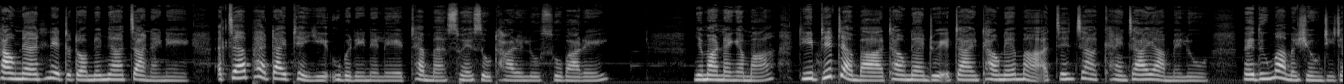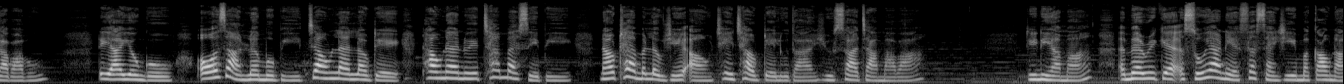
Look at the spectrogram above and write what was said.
ထောင်နဲ့နှစ်တော်တော်များများကြာနိုင်တဲ့အကြမ်းဖက်တိုက်ဖျက်ရေးဥပဒေနဲ့လည်းထပ်မံဆွဲဆိုထားတယ်လို့ဆိုပါတယ်။မြန်မာနိုင်ငံမှာဒီပြစ်ဒဏ်ပါထောင်ဒဏ်တွေအတိုင်းထောင်ထဲမှာအကျဉ်းချခံကြရမယ်လို့ဘယ်သူမှမယုံကြည်ကြပါဘူး။တရားရုံးကိုဩဇာလွှမ်းမိုးပြီးကြောင်လန့်လောက်တဲ့ထောင်ဒဏ်တွေချမှတ်စေပြီးနောက်ထပ်မလုပ်ရဲအောင်ချိန်ချောက်တယ်လို့သာယူဆကြမှာပါ။ ဒီနေရာမှာအမေရိကန်အစိုးရနဲ့ဆက်ဆံရေးမကောင်းတာ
